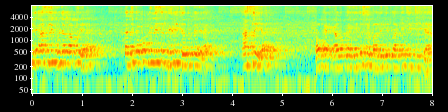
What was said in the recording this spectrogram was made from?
Ini asli punya kamu ya. Tadi kamu milih sendiri jeruknya ya. Asli ya. Oke, kalau kayak gitu saya balikin lagi cincinnya.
